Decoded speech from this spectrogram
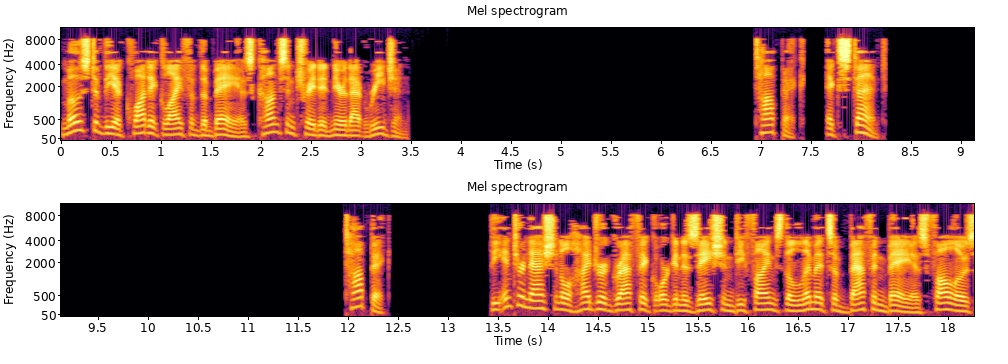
Most of the aquatic life of the bay is concentrated near that region. Topic: Extent. Topic: The International Hydrographic Organization defines the limits of Baffin Bay as follows:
